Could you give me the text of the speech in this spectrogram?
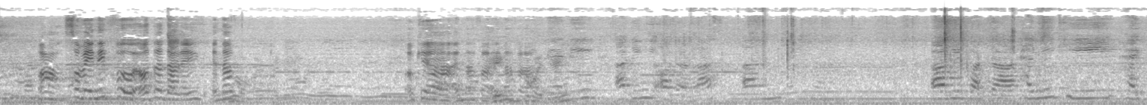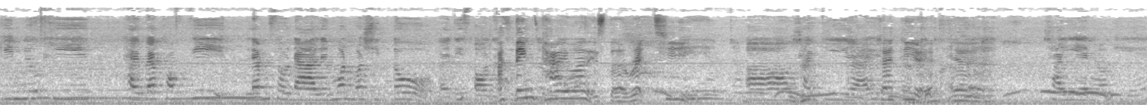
chicken one Wow, so many food. Order, darling. Enough. No, I don't know. Okay, uh, enough, uh, enough. Uh. drink? I think we order last um uh, we got the Thai milk tea, Thai green milk tea, Thai black coffee, lemon soda, lemon mojito, like this all the I think Taiwan one. is the red tea. Uh, Thai tea, right? Thai tea, yeah. Thai yen, okay.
